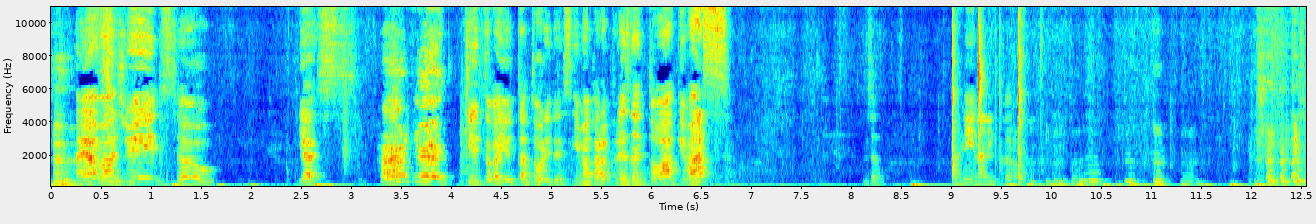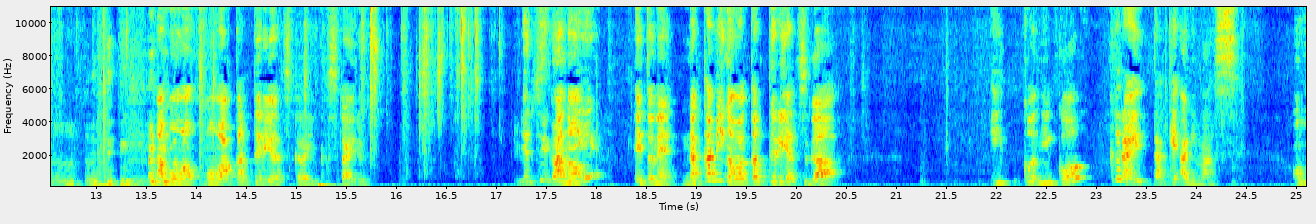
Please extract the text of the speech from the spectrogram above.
早まし So Yes. はいキットが言った通りです。今からプレゼントを開けます。じゃあ何何から？あもうもう分かってるやつからいくスタイル。え手あの紙えっとね中身が分かってるやつが1個2個くらいだけあります。お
